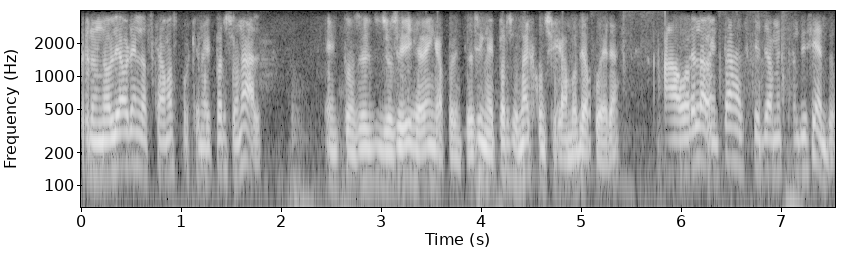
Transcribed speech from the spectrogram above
pero no le abren las camas porque no hay personal. Entonces yo sí dije, venga, pues entonces si no hay personal, consigamos de afuera. Ahora la ventaja es que ya me están diciendo,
